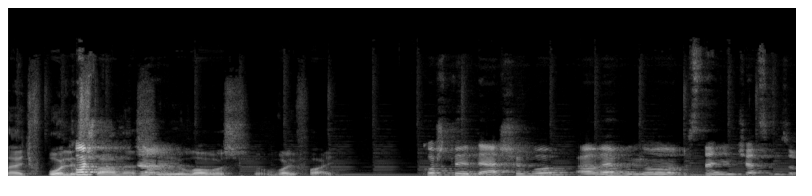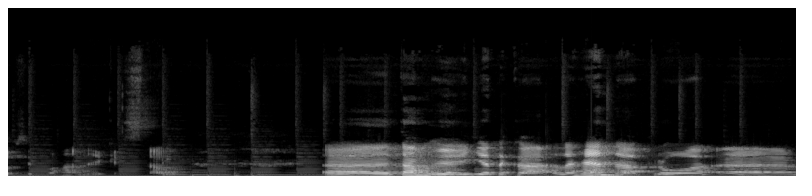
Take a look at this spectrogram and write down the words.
Навіть в полі Кошт- станеш так. і ловиш Wi-Fi. Коштує дешево, але воно останнім часом зовсім погане якесь стало. Е, там е, є така легенда про, е,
